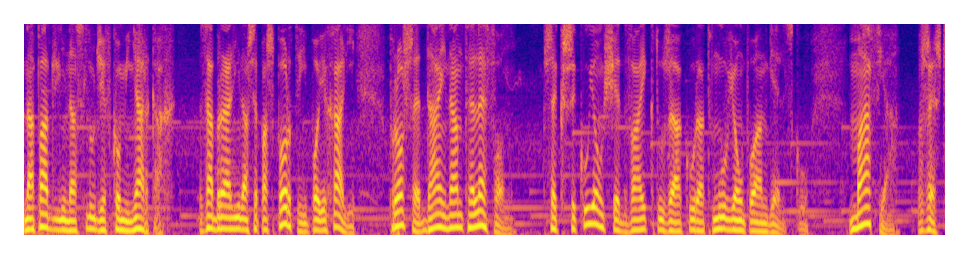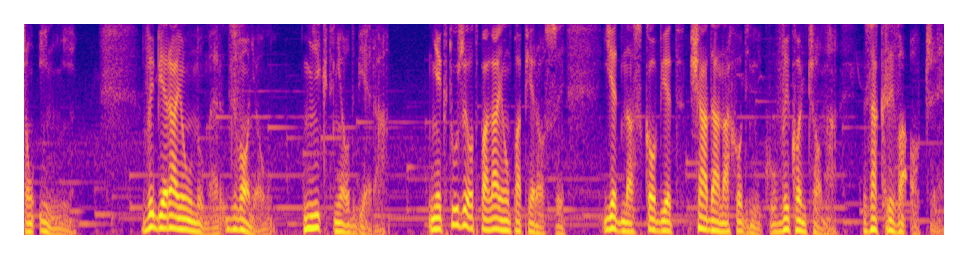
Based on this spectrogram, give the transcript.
Napadli nas ludzie w kominiarkach. Zabrali nasze paszporty i pojechali. Proszę, daj nam telefon przekrzykują się dwaj, którzy akurat mówią po angielsku. Mafia, wrzeszczą inni. Wybierają numer, dzwonią. Nikt nie odbiera. Niektórzy odpalają papierosy. Jedna z kobiet siada na chodniku, wykończona, zakrywa oczy.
